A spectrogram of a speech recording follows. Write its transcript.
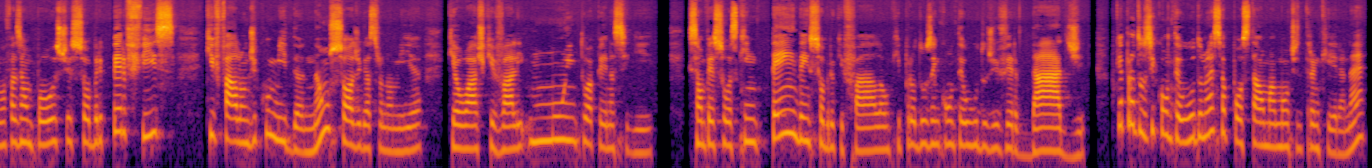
vou fazer um post sobre perfis que falam de comida, não só de gastronomia, que eu acho que vale muito a pena seguir. São pessoas que entendem sobre o que falam, que produzem conteúdo de verdade. Porque produzir conteúdo não é só postar um monte de tranqueira, né?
